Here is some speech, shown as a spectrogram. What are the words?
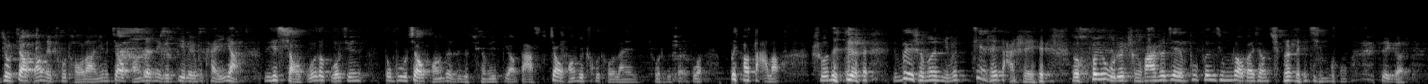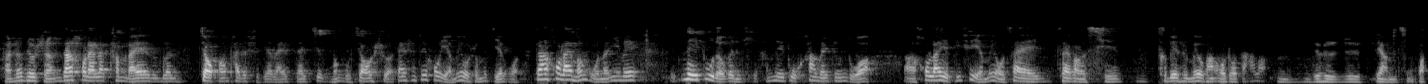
就教皇得出头了，因为教皇的那个地位不太一样，那些小国的国君都不如教皇的这个权威比较大，教皇就出头来说这个事儿，说不要打了，说那个为什么你们见谁打谁，挥舞着惩罚之剑，不分青红皂白向全人进攻，这个反正就是，但是后来呢，他们来教皇派的使节来来蒙古交涉，但是最后也没有什么结果。但是后来蒙古呢，因为内部的问题和内部捍卫争夺啊，后来也的确也没有再再往西，特别是没有往欧洲打了，嗯，就是这这样的情况。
